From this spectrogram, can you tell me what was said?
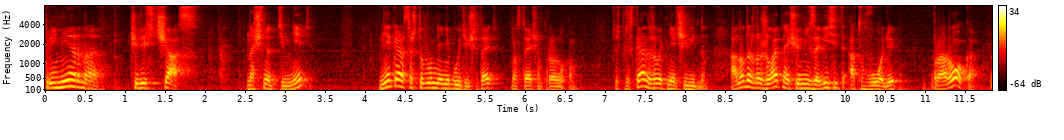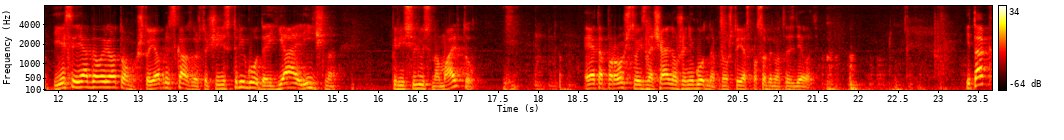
примерно через час начнет темнеть, мне кажется, что вы меня не будете считать настоящим пророком. То есть предсказание должно быть неочевидным. Оно должно желательно еще не зависеть от воли пророка. Если я говорю о том, что я предсказываю, что через три года я лично переселюсь на Мальту, это пророчество изначально уже негодное, потому что я способен это сделать. Итак,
